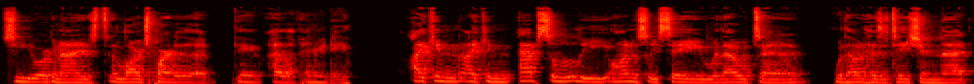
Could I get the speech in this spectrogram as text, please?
she organized a large part of the day. I love Henry Day. I can I can absolutely honestly say without uh, without hesitation that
